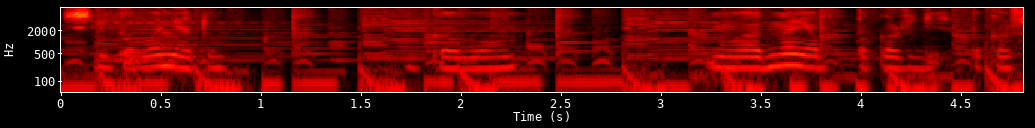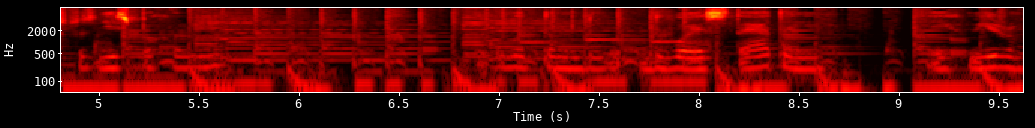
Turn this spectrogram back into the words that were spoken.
Здесь никого нету. Никого. Ну ладно, я пока, здесь, пока что здесь похожу. Вот там двое стоят, они. Я их вижу.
